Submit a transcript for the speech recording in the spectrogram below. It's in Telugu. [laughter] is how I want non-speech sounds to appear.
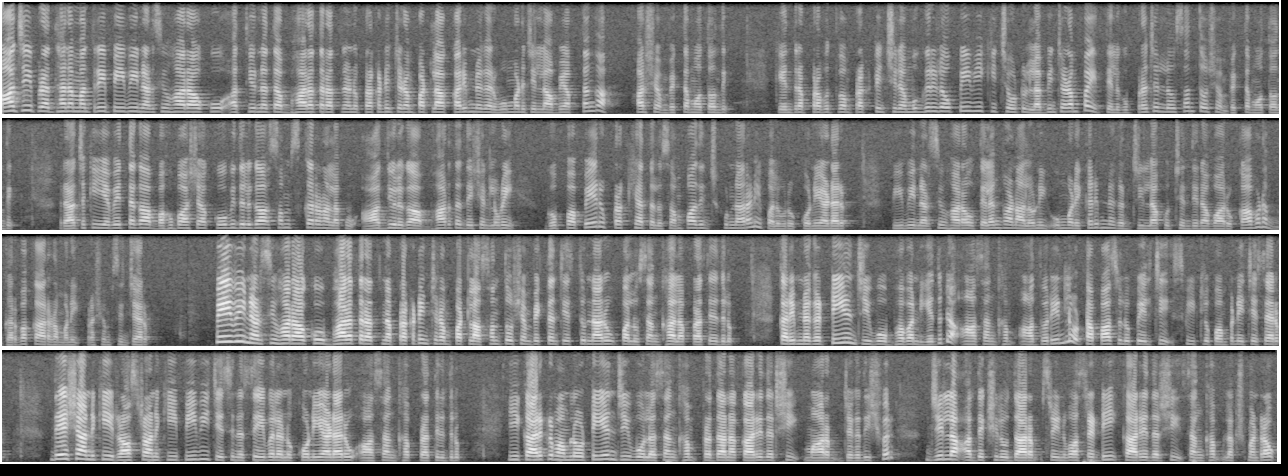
మాజీ ప్రధానమంత్రి పివి నరసింహారావుకు అత్యున్నత భారతరత్నను ప్రకటించడం పట్ల కరీంనగర్ ఉమ్మడి జిల్లా వ్యాప్తంగా హర్షం వ్యక్తమవుతోంది. కేంద్ర ప్రభుత్వం ప్రకటించిన ముగ్గురిలో పీవీకి చోటు లభించడంపై తెలుగు ప్రజల్లో సంతోషం వ్యక్తమవుతోంది. రాజకీయవేత్తగా బహుభాషా కోవిదులుగా సంస్కరణలకు ఆద్యులుగా భారతదేశంలోని గొప్ప పేరు ప్రఖ్యాతలు సంపాదించుకున్నారని పలువురు కొనియాడారు. పివి నరసింహారావు తెలంగాణలోని ఉమ్మడి కరీంనగర్ జిల్లాకు చెందిన వారు కావడం గర్వకారణమని ప్రశంసించారు. పివి నరసింహారావుకు భారతరత్న ప్రకటించడం పట్ల సంతోషం వ్యక్తం చేస్తున్నారు పలు సంఘాల ప్రతినిధులు. కరీంనగర్ టీఎన్జీఓ భవన్ ఎదుట ఆ సంఘం ఆధ్వర్యంలో టపాసులు పేల్చి స్వీట్లు పంపిణీ చేశారు. దేశానికి రాష్ట్రానికి పీవీ చేసిన సేవలను కొనియాడారు ఆ సంఘ ప్రతినిధులు. ఈ కార్యక్రమంలో టీఎన్జీఓల సంఘం ప్రధాన కార్యదర్శి మారం జగదీశ్వర్ జిల్లా అధ్యక్షులు దారం శ్రీనివాసరెడ్డి కార్యదర్శి సంఘం లక్ష్మణరావు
